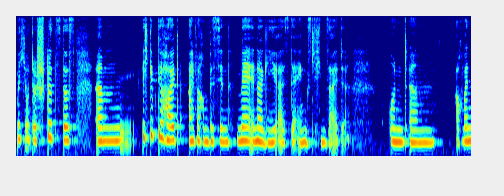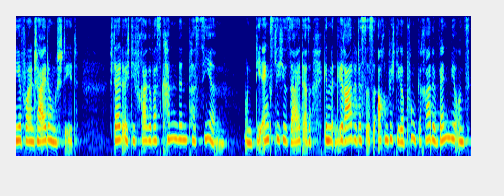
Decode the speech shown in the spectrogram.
mich unterstützt, dass ähm, ich gebe dir heute einfach ein bisschen mehr Energie als der ängstlichen Seite. Und ähm, auch wenn ihr vor Entscheidungen steht, stellt euch die Frage, was kann denn passieren? Und die ängstliche Seite, also gerade das ist auch ein wichtiger Punkt, gerade wenn wir uns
